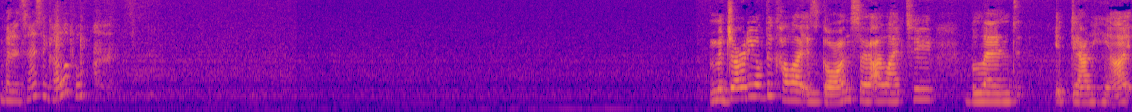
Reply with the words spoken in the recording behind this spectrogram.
but it's nice and colorful. Majority of the color is gone, so I like to blend it down here.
